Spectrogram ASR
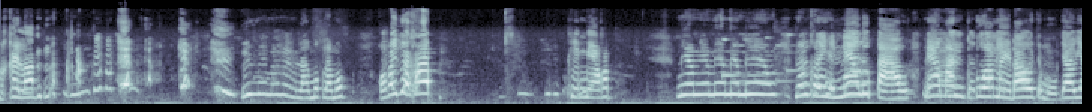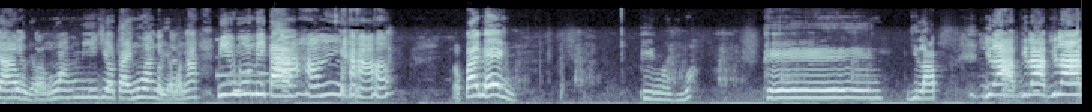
มาไก่ร้อนเฮ้ยไม่ไม่ไม่ลามกลามก ขอไปด้วยครับ เพลงแมวครับ แมวแมวแมวแมวแมวน้องเคยเห็นแมวหรือเปล่า แมวมันก็ตัวไม่เบาจมูกยาวๆเรียกว่าง่วง มีเขี้ยวไตง่วงก็เรียกว่าง่ามีหูมีตาทำยาวต่อไปเพลง เพลงอะไรดีวะ เพลง ยีราฟยีราฟยีราฟยีราฟ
